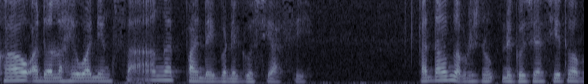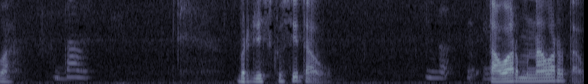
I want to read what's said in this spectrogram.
kau adalah hewan yang sangat pandai bernegosiasi. Kan tahu nggak bernegosiasi itu apa? Tahu. Berdiskusi tahu. Tawar menawar tahu.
